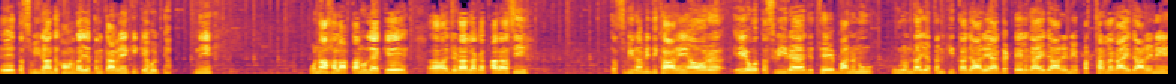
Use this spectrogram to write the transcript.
ਇਹ ਤਸਵੀਰਾਂ ਦਿਖਾਉਣ ਦਾ ਯਤਨ ਕਰ ਰਹੇ ਹਾਂ ਕਿ ਕਿਹੋ ਜਿਹੇ ਨੇ। ਉਹਨਾਂ ਹਾਲਾਤਾਂ ਨੂੰ ਲੈ ਕੇ ਜਿਹੜਾ ਲਗਾਤਾਰ ਅਸੀਂ ਤਸਵੀਰਾਂ ਵੀ ਦਿਖਾ ਰਹੇ ਹਾਂ ਔਰ ਇਹ ਉਹ ਤਸਵੀਰ ਹੈ ਜਿੱਥੇ ਬੰਨ ਨੂੰ ਪੂਰਨ ਦਾ ਯਤਨ ਕੀਤਾ ਜਾ ਰਿਹਾ ਹੈ। ਗੱਟੇ ਲਗਾਏ ਜਾ ਰਹੇ ਨੇ, ਪੱਥਰ ਲਗਾਏ ਜਾ ਰਹੇ ਨੇ।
